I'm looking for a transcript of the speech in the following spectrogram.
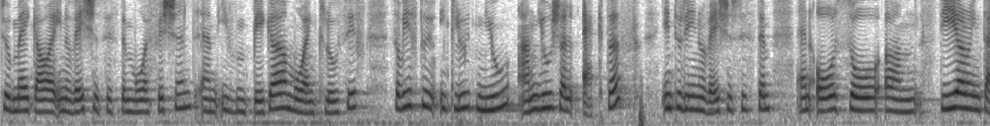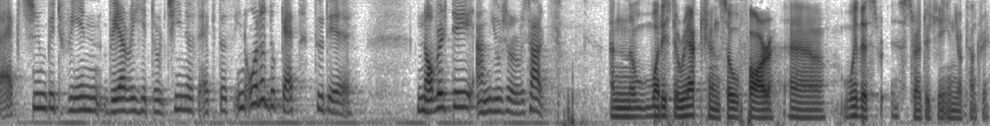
to make our innovation system more efficient and even bigger, more inclusive. So we have to include new, unusual actors into the innovation system and also um, steer interaction between very heterogeneous actors in order to get to the novelty, unusual results. And what is the reaction so far uh, with this strategy in your country?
